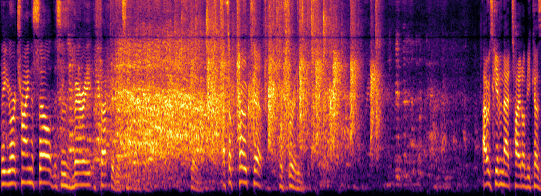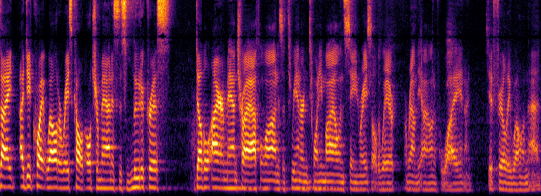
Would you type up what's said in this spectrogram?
that you're trying to sell, this is very effective. It's That's a pro tip for free. I was given that title because I, I did quite well at a race called Ultraman. It's this ludicrous double Ironman triathlon. It's a 320 mile insane race all the way around the island of Hawaii, and I did fairly well in that.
